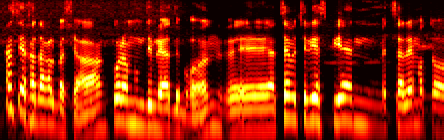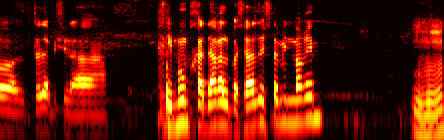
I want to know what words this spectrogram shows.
נכנסתי לחדר הלבשה, כולם עומדים ליד לברון, והצוות של ESPN מצלם אותו, אתה יודע, בשביל החימום חדר הלבשה הזה שתמיד מראים. מהמם.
